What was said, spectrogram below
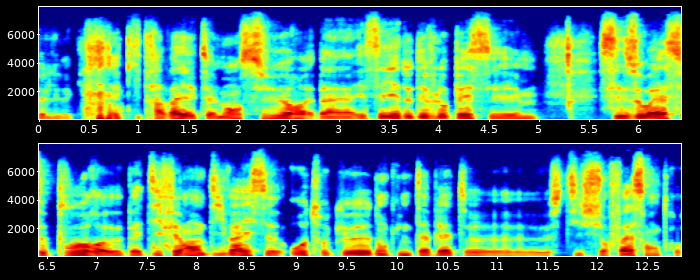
qui travaille actuellement sur ben, essayer de développer ses, ces OS pour bah, différents devices autres que donc une tablette style Surface entre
